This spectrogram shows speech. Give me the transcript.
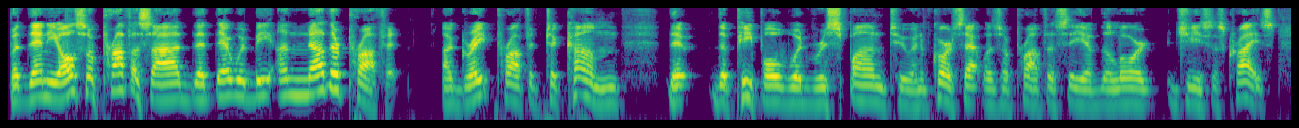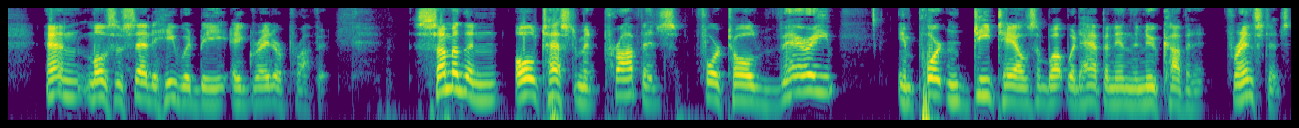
But then he also prophesied that there would be another prophet, a great prophet to come that the people would respond to. And of course, that was a prophecy of the Lord Jesus Christ. And Moses said he would be a greater prophet. Some of the Old Testament prophets foretold very important details of what would happen in the new covenant. For instance,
